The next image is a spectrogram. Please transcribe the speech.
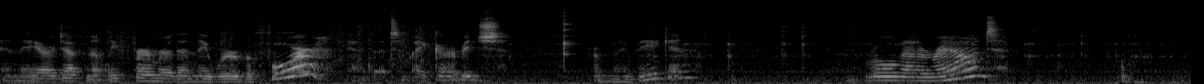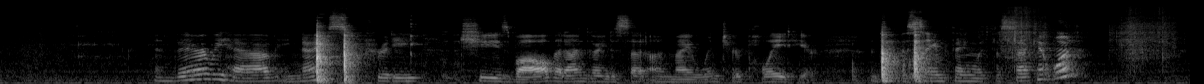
And they are definitely firmer than they were before. Add that to my garbage from my bacon. Roll that around. And there we have a nice, pretty cheese ball that I'm going to set on my winter plate here. And do the same thing with the second one.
